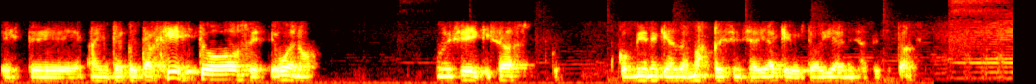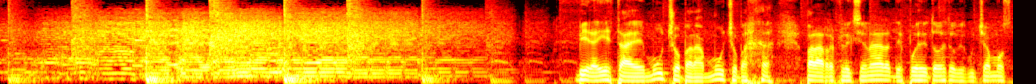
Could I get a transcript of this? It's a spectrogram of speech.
este, a interpretar gestos, este, bueno, uno dice, quizás conviene que haya más presencialidad que virtualidad en esas circunstancias. Bien, ahí está, eh, mucho para mucho para, para reflexionar después de todo esto que escuchamos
